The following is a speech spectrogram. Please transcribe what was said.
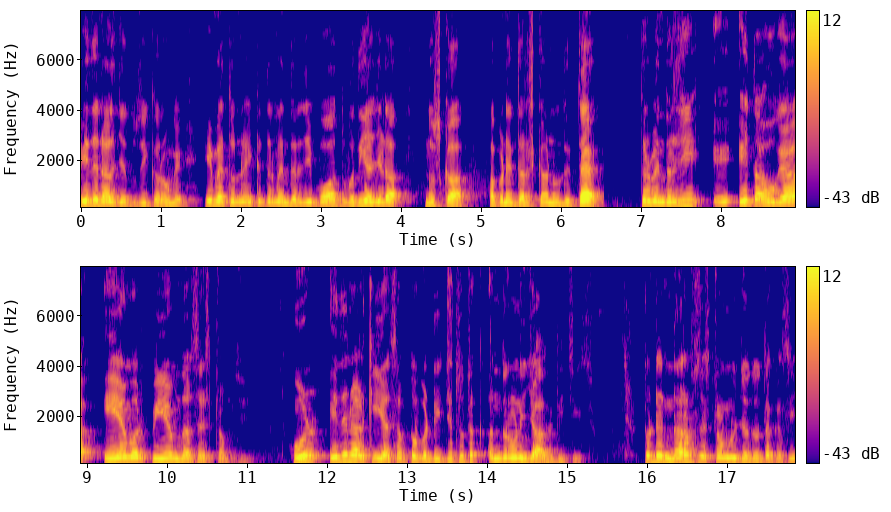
ਇਹਦੇ ਨਾਲ ਜੇ ਤੁਸੀਂ ਕਰੋਗੇ ਇਹ ਮੈਂ ਤੁਹਾਨੂੰ ਇੱਕ ਧਰਮਿੰਦਰ ਜੀ ਬਹੁਤ ਵਧੀਆ ਜਿਹੜਾ ਨੁਸਖਾ ਆਪਣੇ ਦਰਸ਼ਕਾਂ ਨੂੰ ਦਿੱਤਾ ਹੈ। ਧਰਮਿੰਦਰ ਜੀ ਇਹ ਤਾਂ ਹੋ ਗਿਆ ਏਐਮ ਔਰ ਪੀਐਮ ਦਾ ਸਿਸਟਮ ਹੁਣ ਇਹਦੇ ਨਾਲ ਕੀ ਆ ਸਭ ਤੋਂ ਵੱਡੀ ਜਿੱਥੋਂ ਤੱਕ ਅੰਦਰੋਂ ਨਹੀਂ ਜਾਗਦੀ ਚੀਜ਼। ਤੁਹਾਡੇ ਨਰਵ ਸਿਸਟਮ ਨੂੰ ਜਦੋਂ ਤੱਕ ਅਸੀਂ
